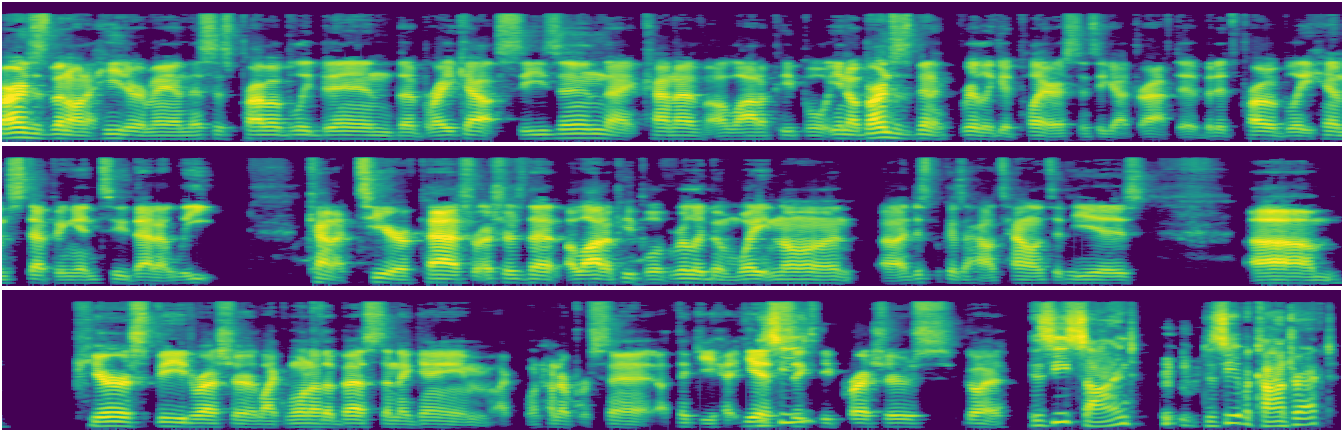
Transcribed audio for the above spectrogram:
Burns has been on a heater, man. This has probably been the breakout season that kind of a lot of people, you know, Burns has been a really good player since he got drafted, but it's probably him stepping into that elite kind of tier of pass rushers that a lot of people have really been waiting on uh, just because of how talented he is. Um, pure speed rusher, like one of the best in the game, like 100%. I think he he has he, 60 pressures. Go ahead. Is he signed? Does he have a contract?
